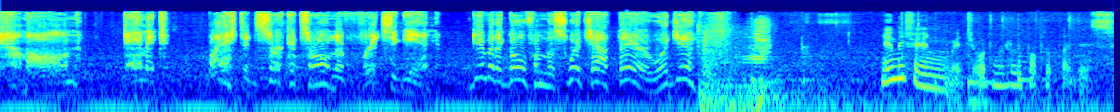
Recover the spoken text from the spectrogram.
Come on. Damn it. Blasted circuits are on the fritz again. Give it a go from the switch out there, would you? New mission, which automatically pops up like this.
